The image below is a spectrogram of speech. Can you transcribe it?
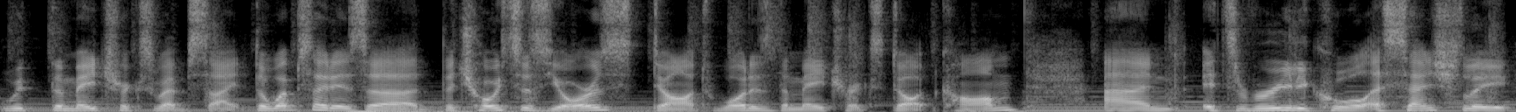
with the Matrix website. The website is uh the choice is yours dot what is the matrix.com and it's really cool. Essentially,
